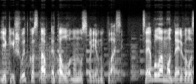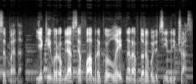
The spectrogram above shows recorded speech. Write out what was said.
який швидко став еталоном у своєму класі. Це була модель велосипеда, який вироблявся фабрикою Лейтнера в дореволюційний час.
